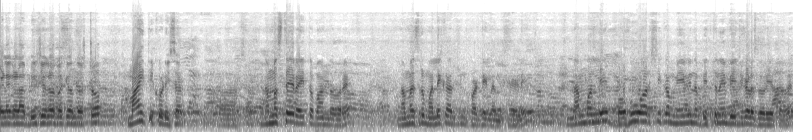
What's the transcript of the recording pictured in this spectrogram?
ಬೆಳೆಗಳ ಬೀಜಗಳ ಬಗ್ಗೆ ಒಂದಷ್ಟು ಮಾಹಿತಿ ಕೊಡಿ ಸರ್. ನಮಸ್ತೆ ರೈತ ಬಾಂಧವರೇ. ನಮ್ಮ ಹೆಸರು ಮಲ್ಲಿಕಾರ್ಜುನ್ ಪಾಟೀಲ್ ಅಂತ ಹೇಳಿ. ನಮ್ಮಲ್ಲಿ ಬಹುವಾರ್ಷಿಕ ಮೇವಿನ ಬಿತ್ತನೆ ಬೀಜಗಳು ದೊರೆಯುತ್ತವೆ.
